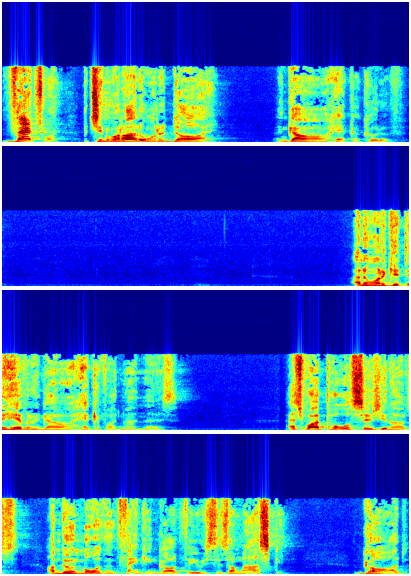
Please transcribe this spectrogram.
That's what. But you know what? I don't want to die and go, Oh, heck, I could have. I don't want to get to heaven and go, oh, heck, if I'd known this. That's why Paul says, you know, I'm doing more than thanking God for you. He says, I'm asking God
